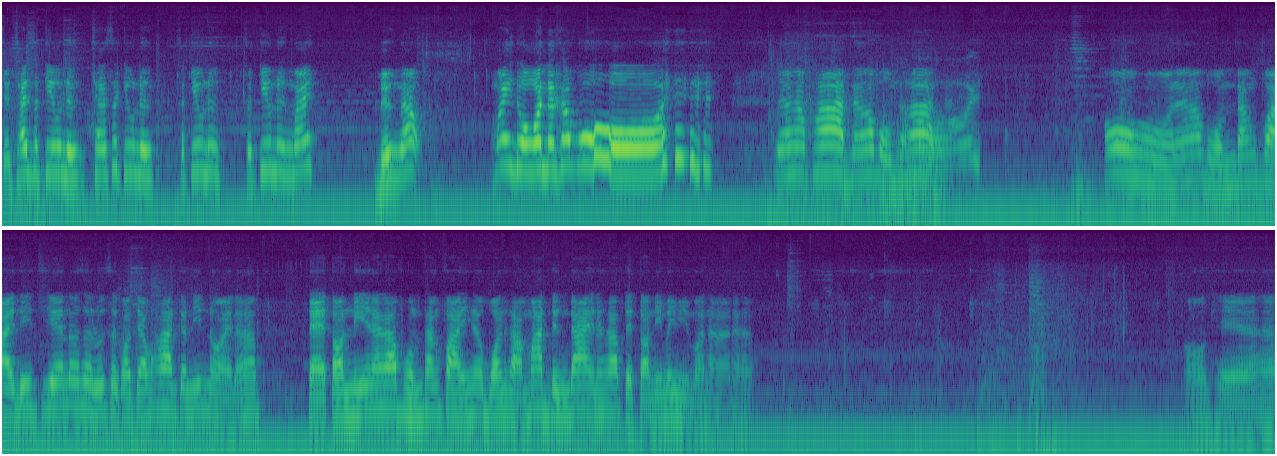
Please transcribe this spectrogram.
จะใช้สกิลหนึ่งใช้สกิลหนึ่งสกิลหนึ่งสกิลหนึ่งไหมดึงแล้ว ไม่โดนนะครับ โอ้โหนะครับพลาดนะครับผมพลาดโอ้ยโอ้โหนะครับผมทางฝ่ายดีเจนรู้สึกรู้สึกว่าจะพลาดกันนิดหน่อยนะครับ แต่ตอนนี้นะครับผมทางฝ่ายเฮลบอลสามารถดึงได้นะครับ แต่ตอนนี้ไม่มีมานานะฮะโอเคนะฮะ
